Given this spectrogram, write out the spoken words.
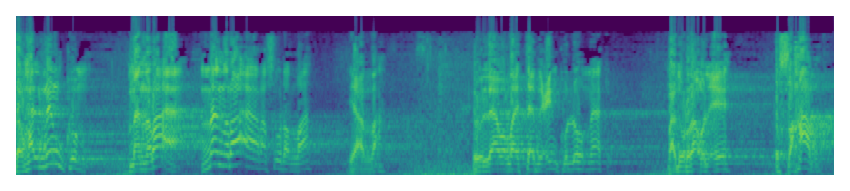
طب هل منكم من رأى من رأى رسول الله؟ يا الله. يقول لا والله التابعين كلهم ماتوا. بعدين رأوا الإيه؟ الصحابة.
